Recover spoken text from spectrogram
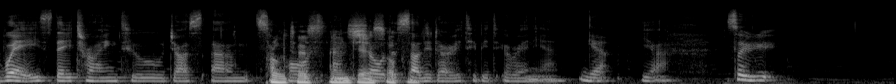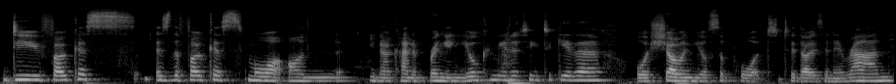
ways they trying to just um, support Protesting, and show yeah, the solidarity with Iranian. Yeah. Yeah. So do you focus is the focus more on you know kind of bringing your community together or showing your support to those in Iran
